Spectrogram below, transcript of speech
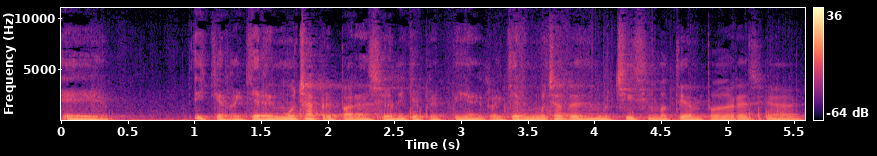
Eh, y que requieren mucha preparación y que requieren muchas veces muchísimo tiempo de oración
